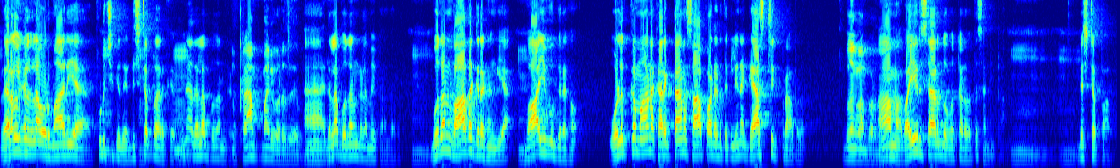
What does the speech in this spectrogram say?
விரல்கள்லாம் ஒரு மாதிரியா பிடிச்சிக்குது டிஸ்டர்பாக இருக்கு அப்படின்னா அதெல்லாம் புதன்கிழமை. கிராம்ப் மாதிரி வருது இதெல்லாம் புதன்கிழமை பிறந்தவர். புதன் வாத கிரகங்கயா வாயு கிரகம். ஒழுக்கமான கரெக்டான சாப்பாடு எடுத்துக்கலைன்னா கேஸ்ட்ரிக் ப்ராப்ளம் புதன்கிழமை பிறந்தா ஆமா வயிறு சார்ந்த ம் ம். டிஸ்டர்ப் ஆகும்.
